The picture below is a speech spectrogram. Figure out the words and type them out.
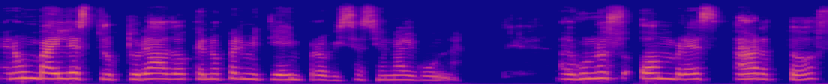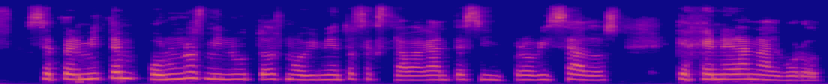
Era un baile estructurado que no permitía improvisación alguna. Algunos hombres hartos se permiten por unos minutos movimientos extravagantes improvisados que generan alboroto.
